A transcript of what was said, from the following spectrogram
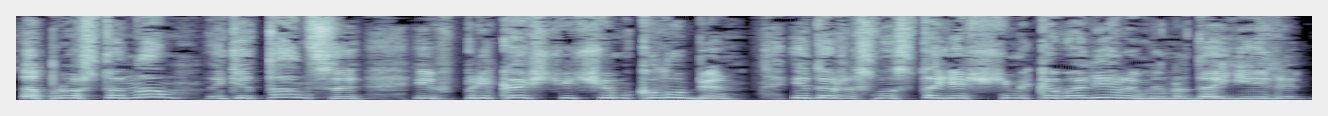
а просто нам эти танцы и в приказчичьем клубе, и даже с настоящими кавалерами надоели.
